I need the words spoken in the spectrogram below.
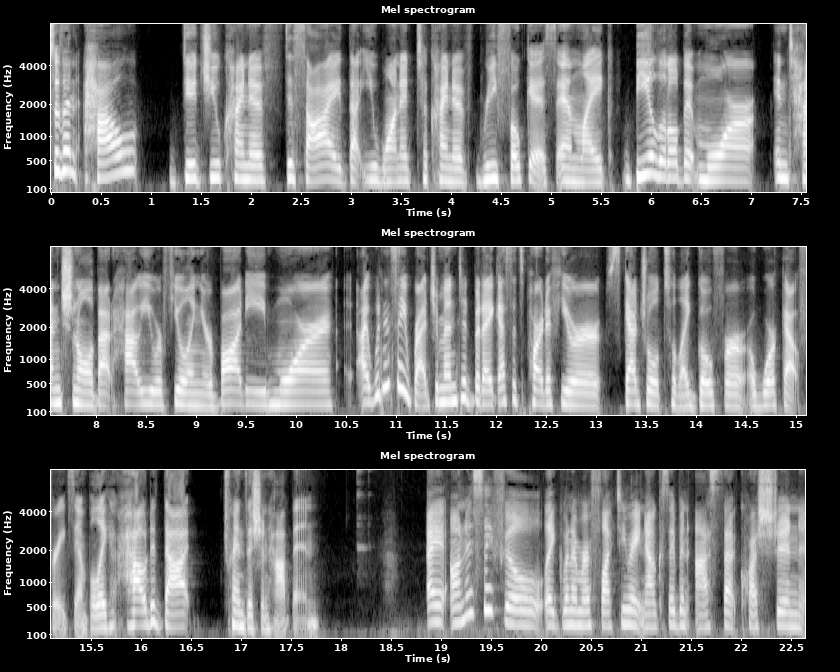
So then, how did you kind of decide that you wanted to kind of refocus and like be a little bit more intentional about how you were fueling your body more i wouldn't say regimented but i guess it's part of your schedule to like go for a workout for example. Like how did that transition happen? I honestly feel like when I'm reflecting right now, because I've been asked that question,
